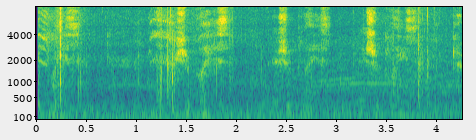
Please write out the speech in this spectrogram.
Place. There's your place. There's your place. There's your place. Come here.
